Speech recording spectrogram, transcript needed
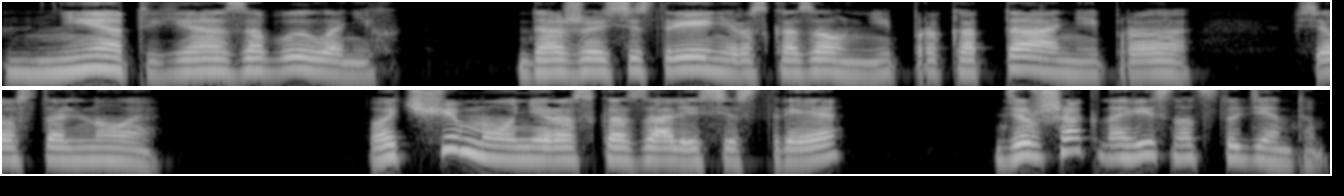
«Нет, я забыл о них. Даже сестре не рассказал ни про кота, ни про все остальное». «Почему не рассказали сестре?» Дюршак навис над студентом.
